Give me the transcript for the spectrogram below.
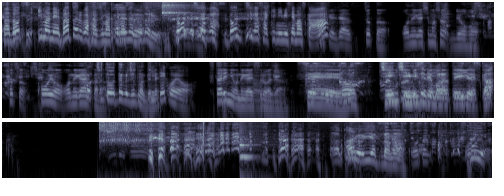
さあどっち？今ねバトルが始まってます。どっちがどっちが先に見せますか？じゃあちょっとお願いしましょう両方。ちょっと紅葉お願いちょっと、おたくちょっと待ってね。聞いてこよ。二人にお願いするわじゃあ。せーの。チンチン見せてもらっていいですか？あ、こうよいいやつだな。俺以外にい。ま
